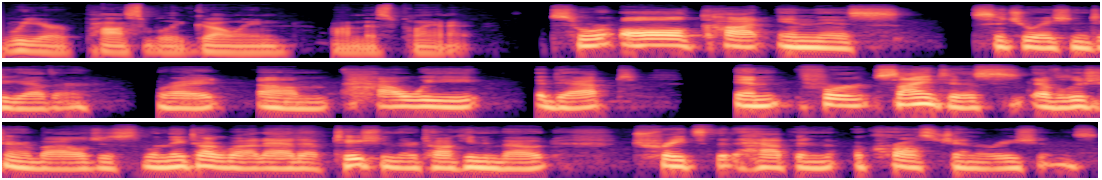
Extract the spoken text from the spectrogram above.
we are possibly going on this planet. So we're all caught in this situation together right? Um, how we adapt. And for scientists evolutionary biologists when they talk about adaptation they're talking about traits that happen across generations.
